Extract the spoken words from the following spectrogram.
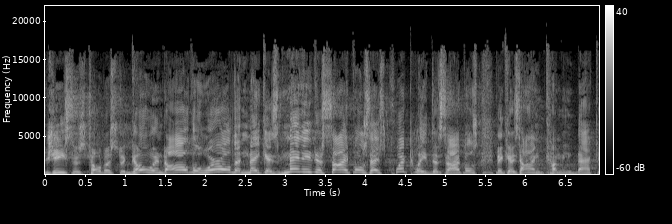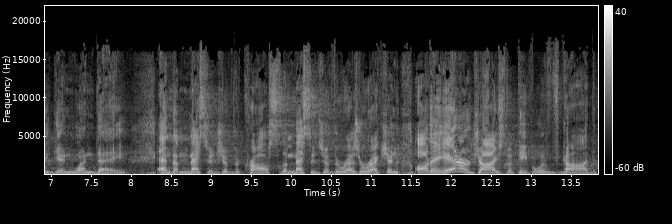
Jesus told us to go into all the world and make as many disciples as quickly disciples because I'm coming back again one day. And the message of the cross, the message of the resurrection, ought to energize the people of God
